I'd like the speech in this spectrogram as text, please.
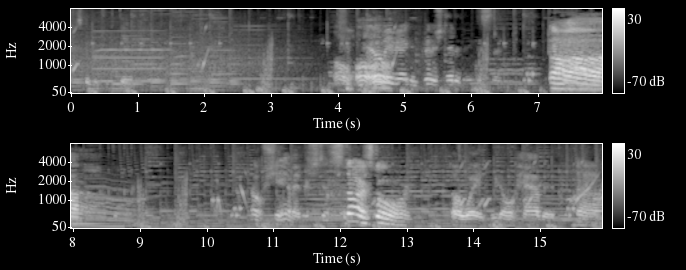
Just gonna be dick. Oh, Now oh, maybe I can finish editing this thing. Ah, Oh shit. Damn it. There's still Star Storm. Oh, wait, we don't have it. Oh,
